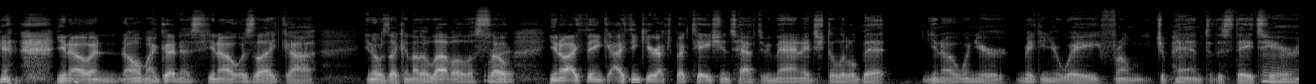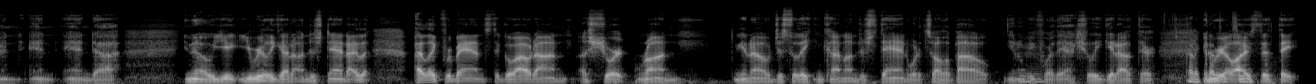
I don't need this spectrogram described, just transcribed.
you know, and oh my goodness, you know, it was like. uh you know, it was like another level. So, Right. you know, I think I think your expectations have to be managed a little bit. You know, when you're making your way from Japan to the states here, and and and uh, you know, you you really got to understand. I I like for bands to go out on a short run. You know, just so they can kind of understand what it's all about. You know, before they actually get out there Kinda and realize that they,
